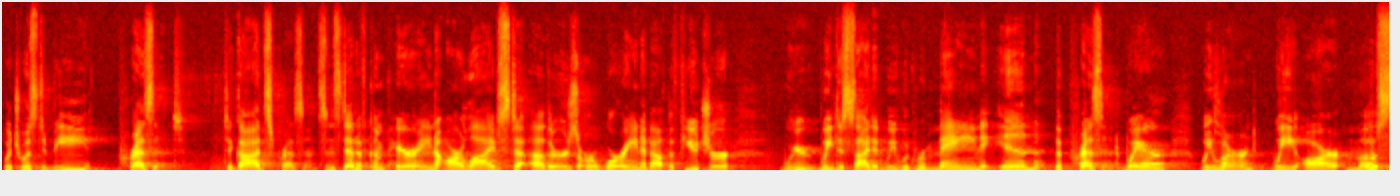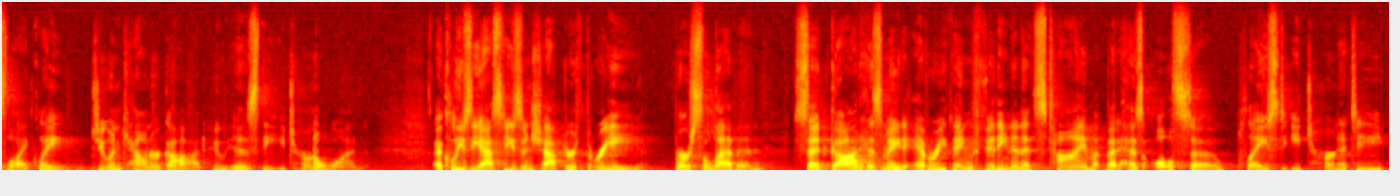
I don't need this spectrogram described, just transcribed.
which was to be present to God's presence. Instead of comparing our lives to others or worrying about the future, we, we decided we would remain in the present, where we learned we are most likely to encounter God, who is the eternal one. Ecclesiastes in chapter 3, verse 11 said, God has made everything fitting in its time, but has also placed eternity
